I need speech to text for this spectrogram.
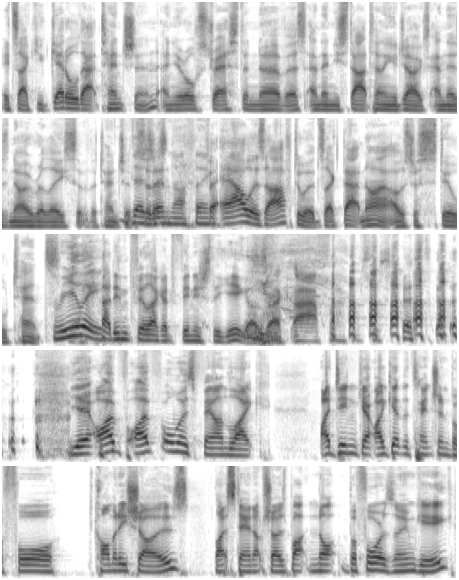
it's like you get all that tension and you're all stressed and nervous, and then you start telling your jokes, and there's no release of the tension. There's so then nothing. for hours afterwards, like that night, I was just still tense. Really? Like, I didn't feel like I'd finished the gig. I was like, ah, fuck, I'm so stressed. Yeah, I've I've almost found like I didn't get I get the tension before comedy shows like stand up shows, but not before a Zoom gig.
